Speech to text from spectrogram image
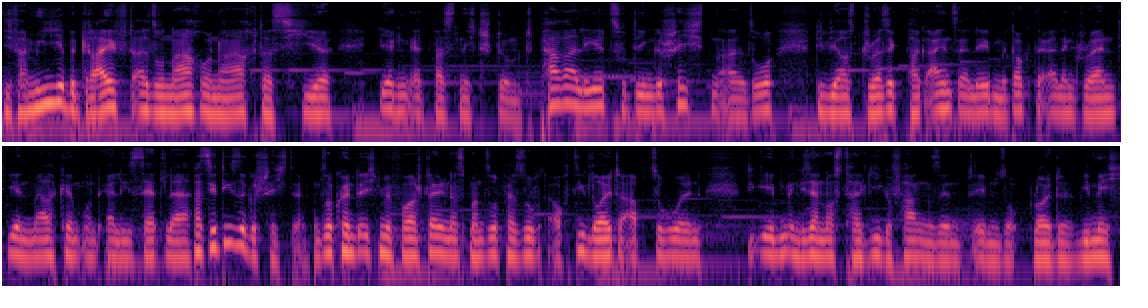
Die Familie begreift also nach und nach, dass hier irgendetwas nicht stimmt. Parallel zu den Geschichten also, die wir aus Jurassic Park 1 erleben mit Dr. Alan Grant, Ian Malcolm und Ellie Sattler, passiert diese Geschichte. Und so könnte ich mir vorstellen, dass man so versucht, auch die Leute abzuholen, die eben in dieser Nostalgie gefangen sind, ebenso Leute wie mich.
